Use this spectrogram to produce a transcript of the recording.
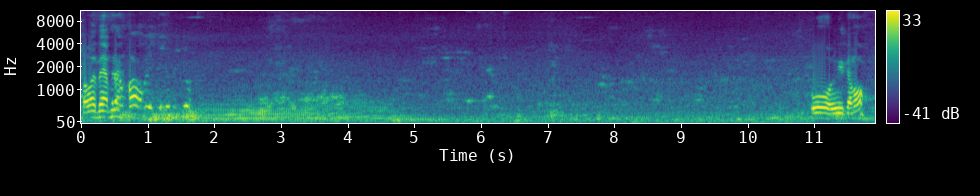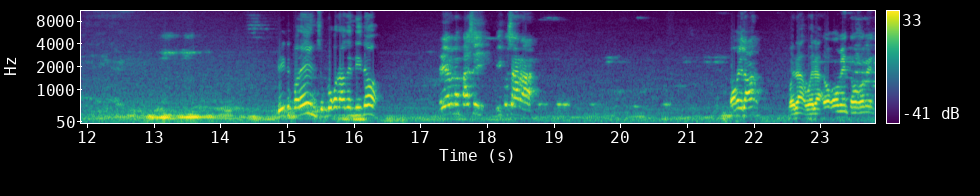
Bawal, bayan mo na. Okay, medyo medyo. Oo, kita mo? Dito pa rin. Subukan natin dito. Mayor ng Pasig, Biko Sara. Okay lang? Wala, wala. No comment, no comment.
